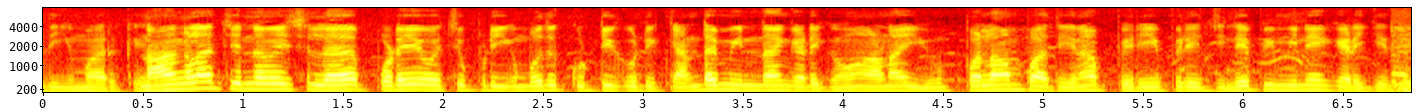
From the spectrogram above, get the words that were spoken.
அதிகமாக இருக்குது நாங்களாம் சின்ன வயசில் புடைய வச்சு பிடிக்கும்போது குட்டி குட்டி கெண்டை மீன் தான் கிடைக்கும். ஆனால் இப்போலாம் பார்த்தீங்கன்னா பெரிய பெரிய ஜிலேபி மீனே கிடைக்குது.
